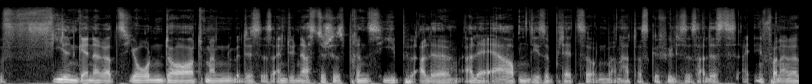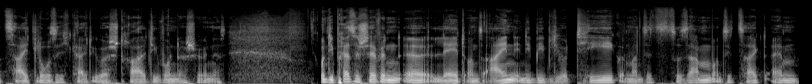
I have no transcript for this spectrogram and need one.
vielen Generationen dort. Man, das ist ein dynastisches Prinzip. Alle, alle erben diese Plätze und man hat das Gefühl, es ist alles von einer Zeitlosigkeit überstrahlt, die wunderschön ist. Und die Pressechefin äh, lädt uns ein in die Bibliothek und man sitzt zusammen und sie zeigt einem,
